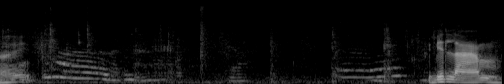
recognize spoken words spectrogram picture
Đấy. Phải biết làm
